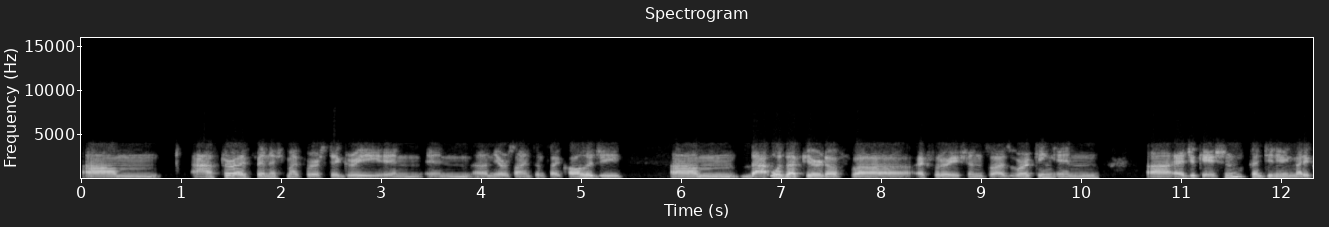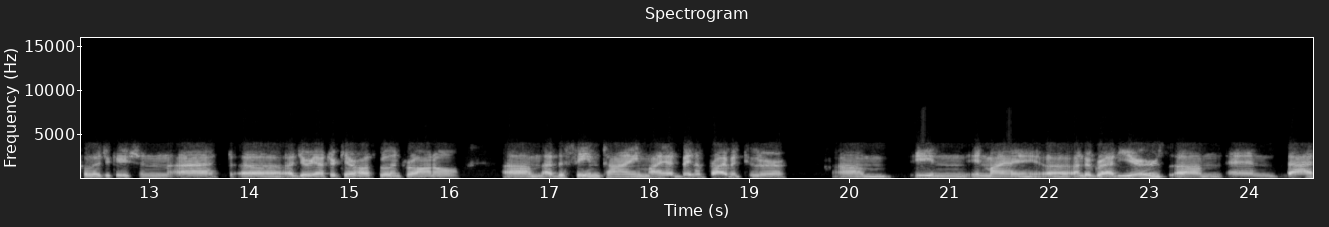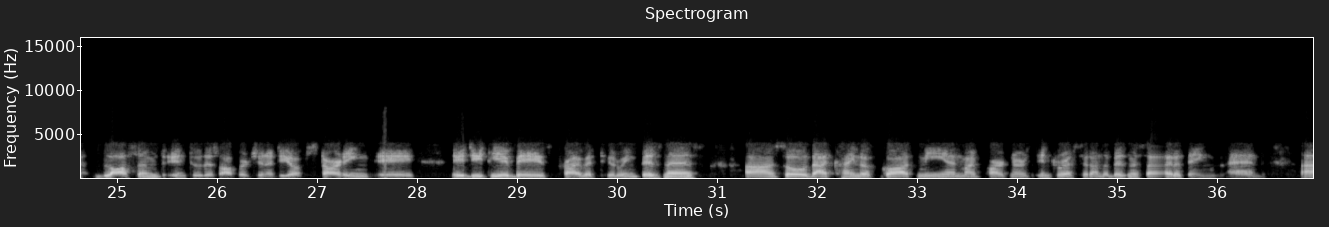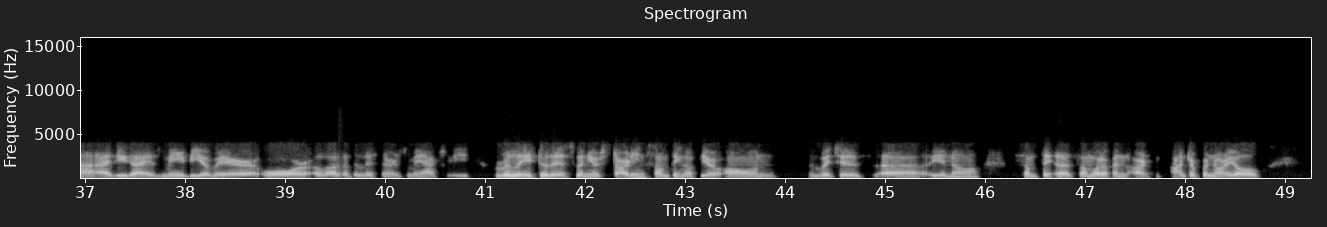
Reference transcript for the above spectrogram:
Um, after I finished my first degree in in uh, neuroscience and psychology um, that was that period of uh, exploration. So I was working in uh, education, continuing medical education at uh, a geriatric care hospital in Toronto. Um, at the same time, I had been a private tutor um, in in my uh, undergrad years, um, and that blossomed into this opportunity of starting a a GTA-based private tutoring business. Uh, so that kind of got me and my partners interested on the business side of things, and uh, as you guys may be aware, or a lot of the listeners may actually relate to this, when you're starting something of your own, which is, uh, you know, something uh, somewhat of an entrepreneurial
